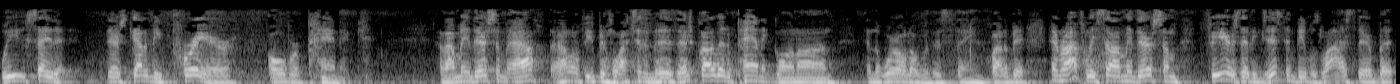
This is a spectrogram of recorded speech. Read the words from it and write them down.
We say that there's got to be prayer over panic. And I mean, there's some, I don't know if you've been watching the news, there's quite a bit of panic going on in the world over this thing, quite a bit. And rightfully so. I mean, there's some fears that exist in people's lives there, but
